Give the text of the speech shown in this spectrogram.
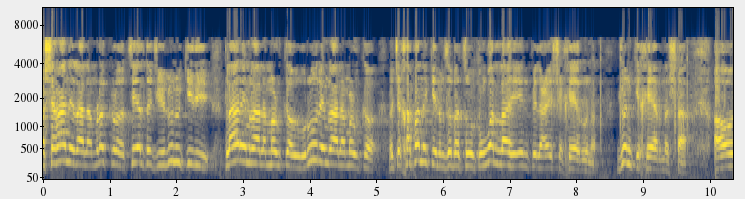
مشران را لمړ کړو چیل ته جیلونو کې دي پلار امر را لمړ کړو ورور امر را لمړ کړو نو چې خفنه کې نم زبر څوک والله ان فی العيش خیرنا جون کې خیر نشته او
